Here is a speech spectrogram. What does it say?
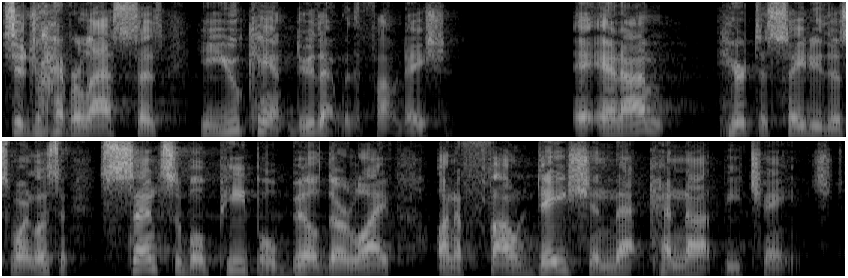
So the driver last says, You can't do that with a foundation. And I'm here to say to you this morning listen, sensible people build their life on a foundation that cannot be changed.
